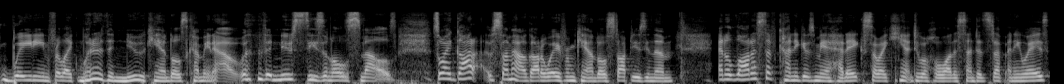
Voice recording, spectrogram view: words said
waiting for like when are the new candles coming out, the new seasonal smells. So I got somehow got away from candles, stopped using them, and a lot of stuff kind of gives me a headache, so I can't do a whole lot of scented stuff anyways.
